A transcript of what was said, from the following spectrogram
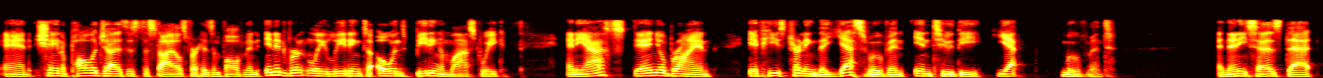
And Shane apologizes to Styles for his involvement, inadvertently leading to Owens beating him last week. And he asks Daniel Bryan if he's turning the yes movement into the yep movement. And then he says that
